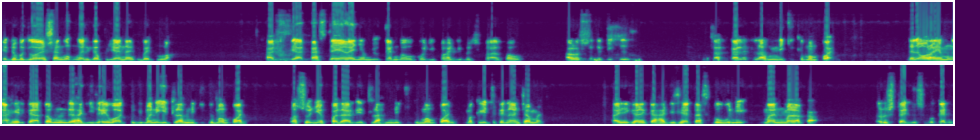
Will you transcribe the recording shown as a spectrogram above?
Iaitu bagi orang yang sanggup mengadakan perjalanan ke Baitullah. Hadis di atas dan yang lainnya menunjukkan bahawa kewajipan haji bersifat al-fawr. Harus seketika. Saat kala telah memiliki kemampuan. Dan orang yang mengakhirkan atau menunda haji dari waktu di mana ia telah memiliki kemampuan, maksudnya padahal dia telah memiliki kemampuan, maka ia terkena ancaman. Ini kerana hadis di atas berbunyi man malaka. Setelah itu sebutkan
